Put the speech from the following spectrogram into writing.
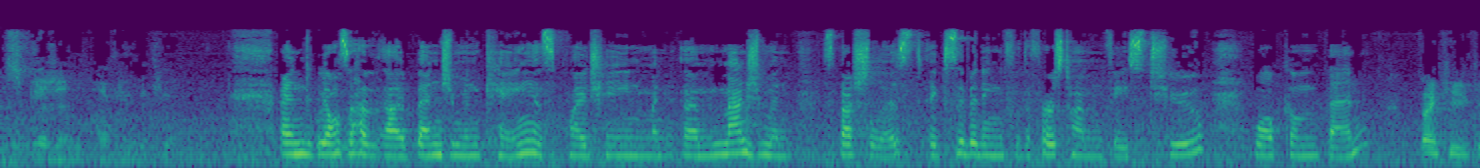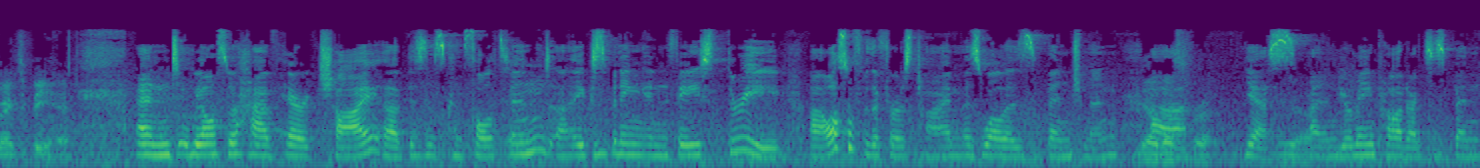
It's a pleasure having you with you. And we also have uh, Benjamin King, a supply chain man uh, management specialist, exhibiting for the first time in phase two. Welcome, Ben. Thank you. Great to be here. And we also have Eric Chai, a business consultant, uh, exhibiting in phase three, uh, also for the first time, as well as Benjamin. Yeah, that's right. Yes, Yeah. and your main product has been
